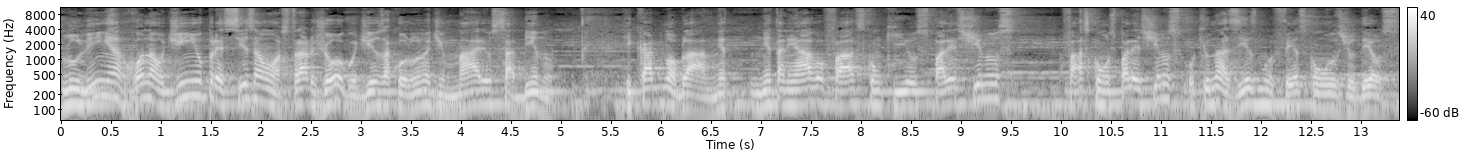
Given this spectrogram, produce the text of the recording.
Lulinha, Ronaldinho precisa mostrar jogo, diz a coluna de Mário Sabino. Ricardo Noblar, Netanyahu faz com que os palestinos faz com os palestinos o que o nazismo fez com os judeus.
